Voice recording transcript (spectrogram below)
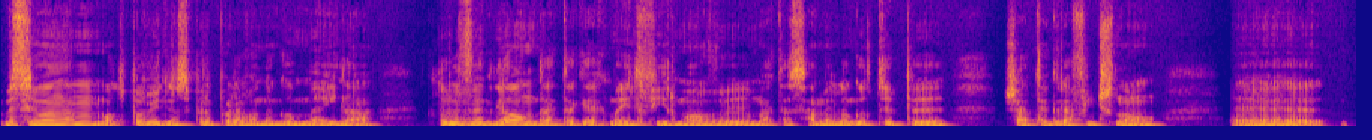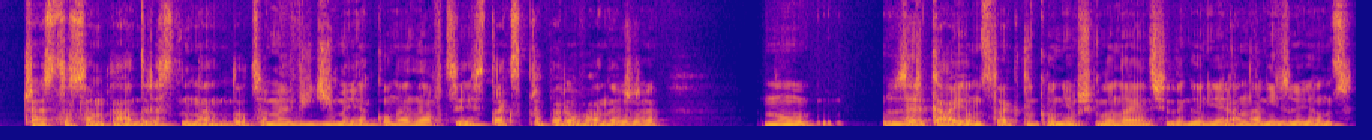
wysyła nam odpowiednio spreparowanego maila, który wygląda tak jak mail firmowy, ma te same logotypy, szatę graficzną. E, często sam adres, to co my widzimy jako nadawcy, jest tak spreparowane, że no, zerkając, tak, tylko nie przyglądając się tego, nie analizując,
